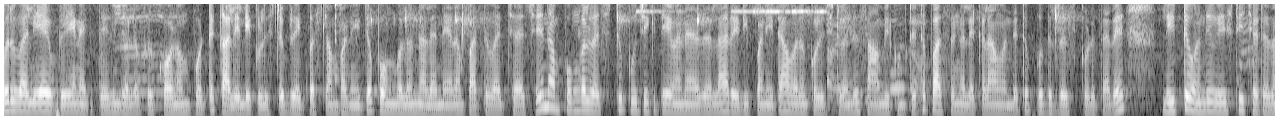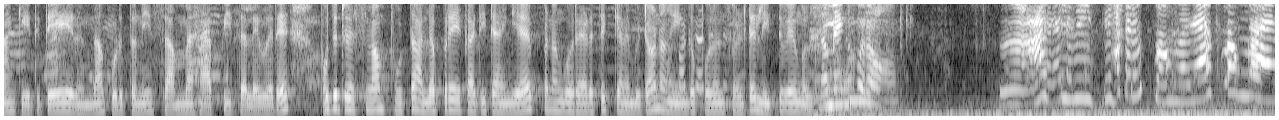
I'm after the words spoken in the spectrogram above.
ஒரு வழியாக எப்படியோ எனக்கு தெரிஞ்ச அளவுக்கு கோலம் போட்டு காலையிலே குளிச்சுட்டு பிரேக்ஃபாஸ்ட்லாம் பண்ணிவிட்டு பொங்கலும் நல்ல நேரம் பார்த்து வச்சாச்சு. நான் பொங்கல் வச்சுட்டு பூஜைக்கு தேவையானதெல்லாம் ரெடி பண்ணிவிட்டு அவரும் குளிச்சுட்டு வந்து சாமி கும்பிட்டுட்டு பசங்களுக்கெல்லாம் வந்துட்டு புது ட்ரெஸ் கொடுத்தாரு. லிட்டு வந்து வேஷ்டி சட்டை தான் கேட்டுகிட்டே இருந்தான் கொடுத்தோன்னே செம்ம ஹாப்பி தலைவர். புது ட்ரெஸ்லாம் போட்டு அலப்பறையை காட்டிட்டாங்க. இப்போ நாங்கள் ஒரு இடத்துக்கு கிளம்பிட்டோம். நாங்கள் எங்கே போகிறோம்னு சொல்லிட்டு லிட்டுவே உங்களுக்கு நம்ம எங்க போறோம்? பொங்கலே பொங்கல்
